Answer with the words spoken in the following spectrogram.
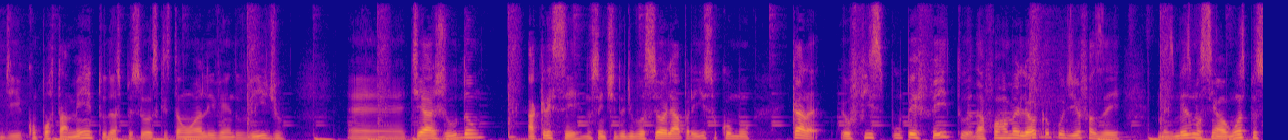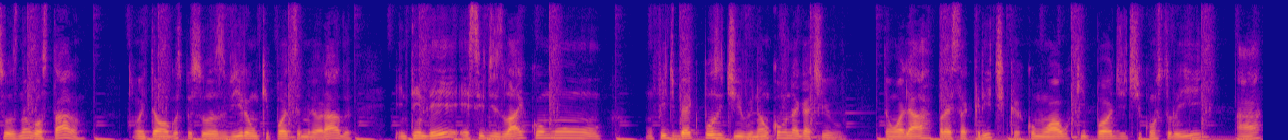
de comportamento das pessoas que estão ali vendo o vídeo é, te ajudam a crescer, no sentido de você olhar para isso como, cara, eu fiz o perfeito da forma melhor que eu podia fazer. Mas mesmo assim, algumas pessoas não gostaram, ou então algumas pessoas viram que pode ser melhorado, entender esse dislike como um feedback positivo e não como negativo. Então, olhar para essa crítica como algo que pode te construir a,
